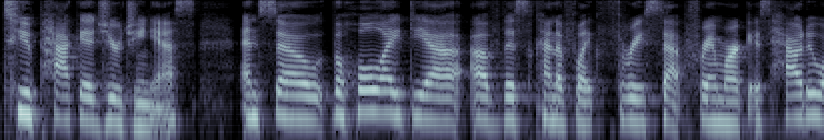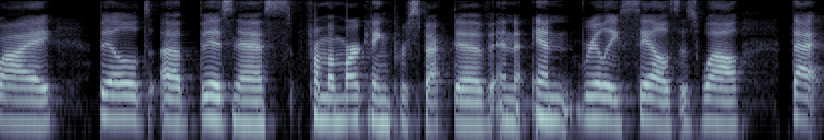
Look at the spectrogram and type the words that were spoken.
to package your genius. And so the whole idea of this kind of like three step framework is how do i build a business from a marketing perspective and and really sales as well that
